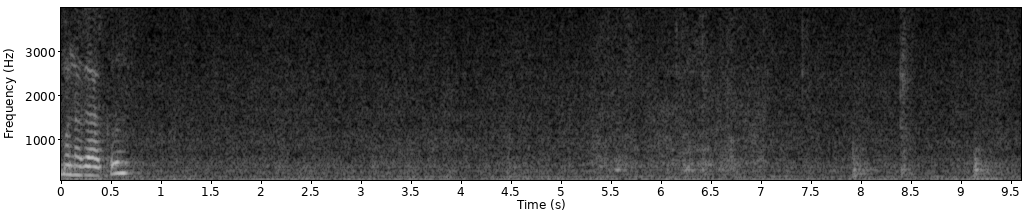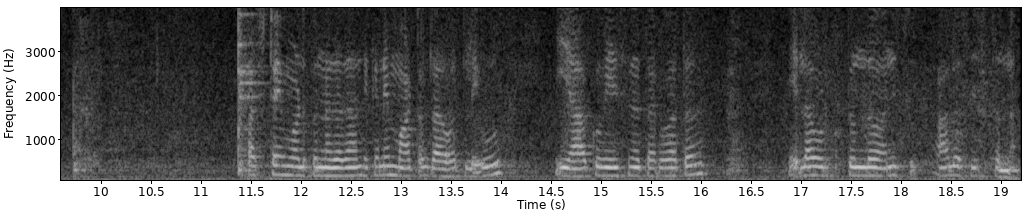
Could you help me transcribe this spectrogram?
మునగాకు. ఫస్ట్ టైం వండుతున్నా కదా అందుకనే మాటలు రావట్లేవు. ఈ ఆకు వేసిన తర్వాత ఎలా ఉడుకుతుందో అని చూ ఆలోచిస్తున్నా.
